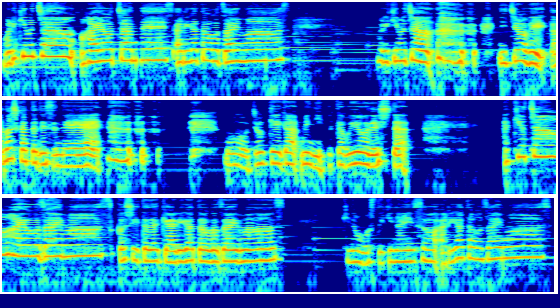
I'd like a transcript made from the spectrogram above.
森キムちゃん、おはようちゃんです。ありがとうございます。森キムちゃん、日曜日楽しかったですね。もう情景が目に浮かぶようでした。あきおちゃん、おはようございます。お越しいただきありがとうございます。昨日も素敵な演奏ありがとうございます。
